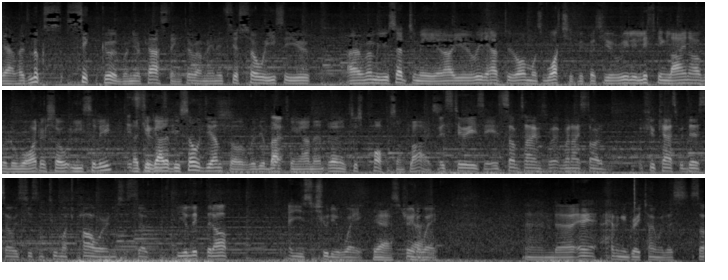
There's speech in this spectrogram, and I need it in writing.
Yeah, it looks sick good when you're casting too. I mean, it's just so easy. You, I remember you said to me, you know, you really have to almost watch it because you're really lifting line out of the water so easily It's that you got to be so gentle with your Yeah. backswing, and then- it just pops and flies. it's too easy it's sometimes when when I started a few casts with this I was using too much power and it's just uh, you lift it up and you just shoot it away yeah, straight yeah. away and uh, eh, having a great time with this so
